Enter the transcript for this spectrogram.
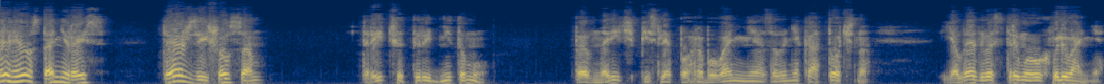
Еге, останній рейс. Теж зійшов сам. Три-чотири дні тому. Певна річ, після пограбування зеленяка, точно. Я ледве стримував хвилювання.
